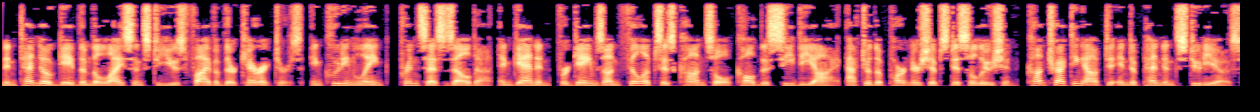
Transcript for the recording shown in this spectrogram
Nintendo gave them the license to use five of their characters, including Link, Princess Zelda, and Ganon, for games on Philips's console called the CDI. After the partnership's dissolution, contracting out to independent studios,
